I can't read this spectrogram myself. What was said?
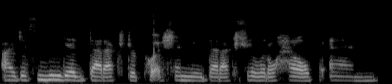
I just needed that extra push. I needed that extra little help, and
